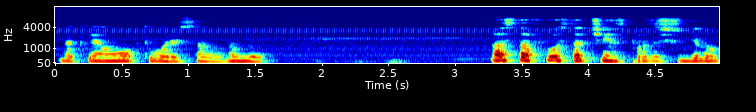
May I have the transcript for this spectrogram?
dacă i-am 8 ore sau vândut. Asta a fost a 15 de la,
